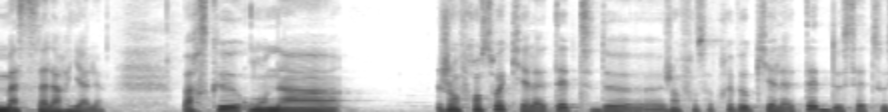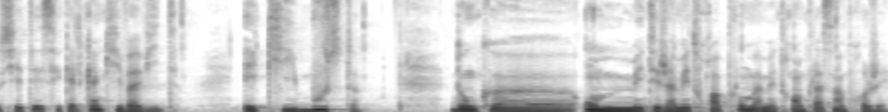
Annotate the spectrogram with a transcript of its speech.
masse salariale. Parce qu'on a Jean-François qui a la tête de Jean-François Prévost qui a la tête de cette société, c'est quelqu'un qui va vite et qui booste. Donc on ne mettait jamais trois plombes à mettre en place un projet.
